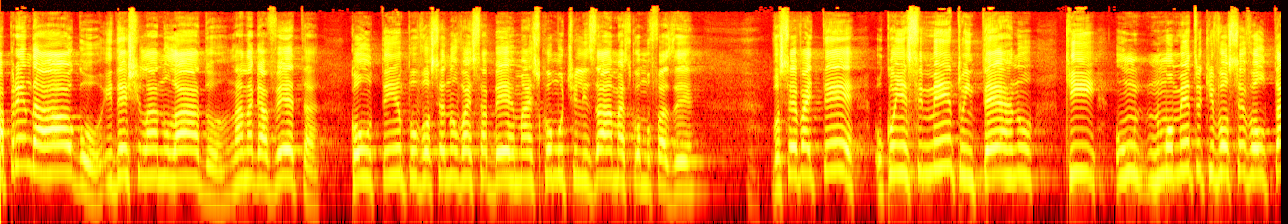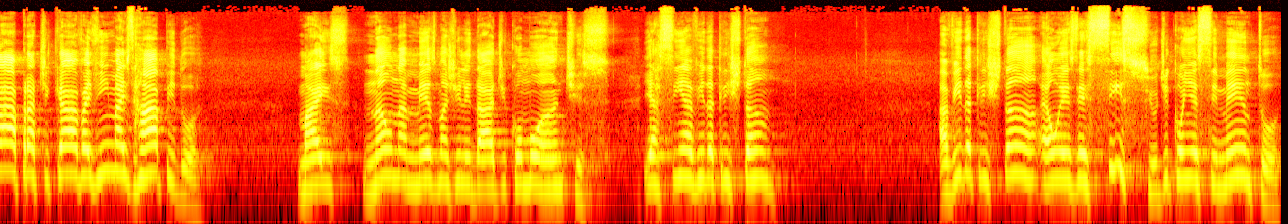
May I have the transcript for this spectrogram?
Aprenda algo e deixe lá no lado, lá na gaveta. Com o tempo você não vai saber mais como utilizar, mais como fazer. Você vai ter o conhecimento interno que um, no momento que você voltar a praticar vai vir mais rápido, mas não na mesma agilidade como antes. E assim é a vida cristã. A vida cristã é um exercício de conhecimento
